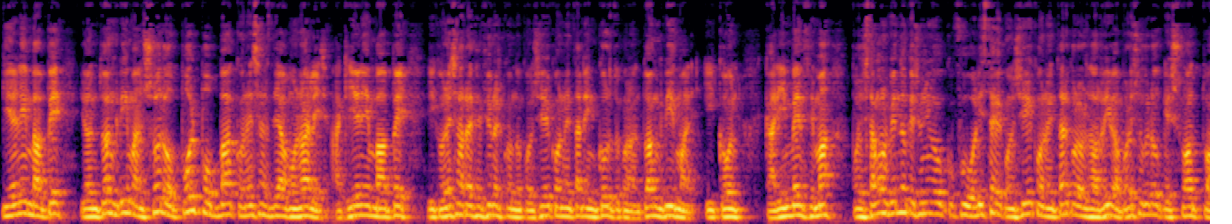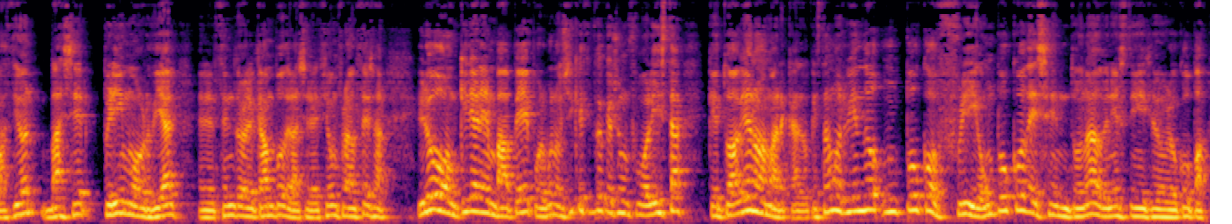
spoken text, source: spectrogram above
Kylian Mbappé y Antoine Griezmann. Solo Paul Pogba con esas diagonales a Kylian Mbappé y con esas recepciones cuando consigue conectar en corto con Antoine Griezmann y con Karim Benzema, pues estamos viendo que es el único futbolista que consigue conectar con los de arriba. Por eso creo que su actuación va a ser primordial en el centro del campo de la selección francesa. Y luego con Kylian Mbappé, pues bueno, sí que es cierto que es un futbolista que todavía no ha marcado, que estamos viendo un poco frío, un poco desentonado en este inicio de Eurocopa,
